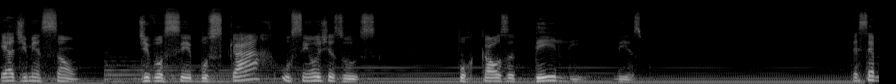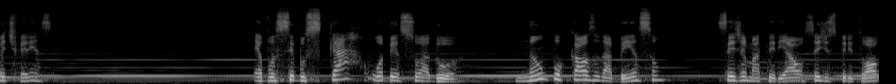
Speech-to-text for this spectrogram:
É a dimensão de você buscar o Senhor Jesus por causa dele mesmo. Percebe a diferença? é você buscar o abençoador, não por causa da bênção, seja material, seja espiritual,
